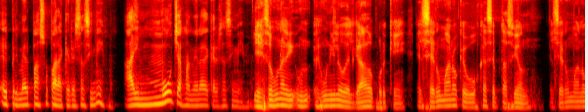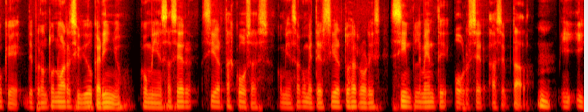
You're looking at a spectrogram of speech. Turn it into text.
el primer paso para quererse a sí mismo. Hay muchas maneras de quererse a sí mismo. Y eso es, una un, es un hilo delgado porque el ser humano que busca aceptación, el ser humano que de pronto no ha recibido cariño, comienza a hacer ciertas cosas, comienza a cometer ciertos errores simplemente por ser aceptado. Mm. Y, y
